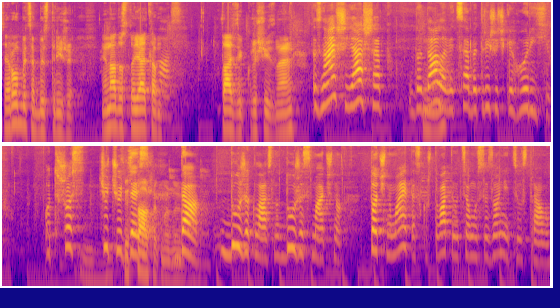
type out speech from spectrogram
Це робиться швидше. Не треба стояти там Клас. тазик круші, знаєш. Знаєш, я ще б додала від себе трішечки горіхів. От щось чуть-чуть десь. Фісташок, можливо. Да, дуже класно, дуже смачно. Точно маєте скуштувати у цьому сезоні цю страву.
